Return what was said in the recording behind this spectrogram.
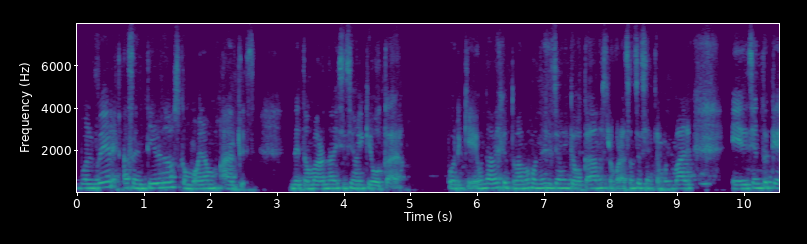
volver a sentirnos como éramos antes de tomar una decisión equivocada? Porque una vez que tomamos una decisión equivocada, nuestro corazón se siente muy mal. Eh, siento que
